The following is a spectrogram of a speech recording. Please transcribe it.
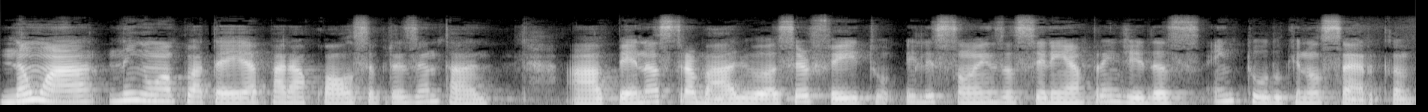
Não há nenhuma plateia para a qual se apresentar. Há apenas trabalho a ser feito e lições a serem aprendidas em tudo que nos cerca.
